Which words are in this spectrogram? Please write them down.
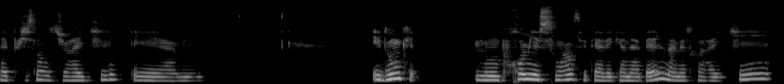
la puissance du Reiki et, euh, et donc mon premier soin c'était avec Annabelle, ma maître Reiki,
